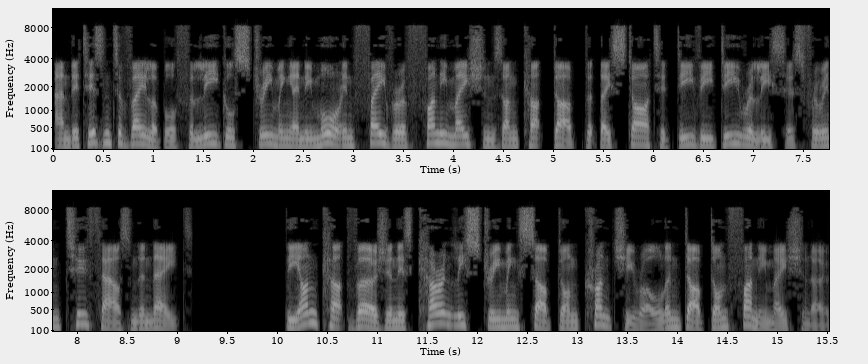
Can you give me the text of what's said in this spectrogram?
and it isn't available for legal streaming anymore in favor of Funimation's uncut dub that they started DVD releases for in 2008. The uncut version is currently streaming subbed on Crunchyroll and dubbed on Funimation.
